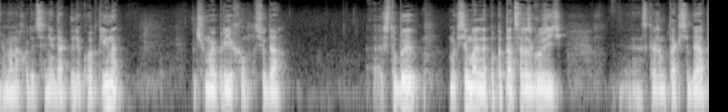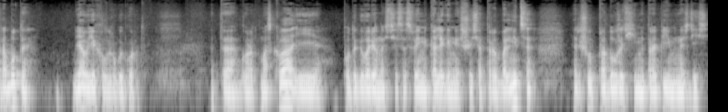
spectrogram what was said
Она находится не так далеко от Клина. Почему я приехал сюда? Чтобы максимально попытаться разгрузить, э, скажем так, себя от работы, я уехал в другой город. Это город Москва, и по договоренности со своими коллегами из 62-й больницы я решил продолжить химиотерапию именно здесь.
